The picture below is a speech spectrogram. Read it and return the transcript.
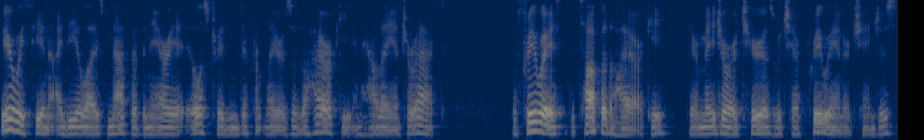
Here we see an idealized map of an area illustrating different layers of the hierarchy and how they interact. The freeways at the top of the hierarchy, they are major arterials which have freeway interchanges.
